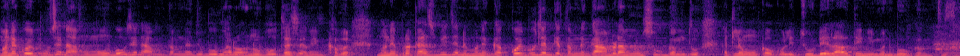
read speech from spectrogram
મને કોઈ પૂછે ને આમ, હું બહુ છે ને આમ તમને જો બહુ મારો અનુભવ થશે ને એમ ખબર. મને પ્રકાશ બી છે ને મને કોઈ પૂછે ને કે તમને ગામડાનું શું ગમતું? એટલે હું કહું, કોલી ચૂડેલ આવતી ને મને બહુ ગમતી છે.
